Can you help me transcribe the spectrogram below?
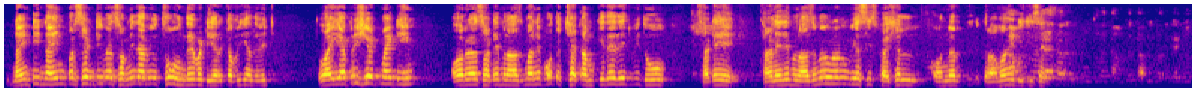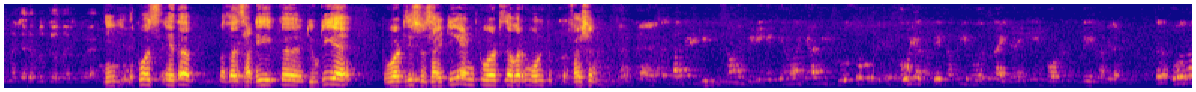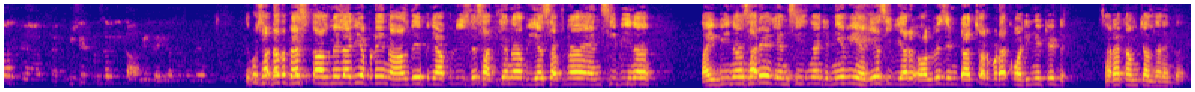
99% ਹੀ ਮੈਂ ਸਮਝਦਾ ਵੀ ਉੱਥੋਂ ਹੁੰਦੇ ਵੱਡੀਆਂ ਰਿਕਵਰੀਆਂ ਦੇ ਵਿੱਚ। ਤੋ ਆਈ ਐਪਰੀਸ਼ੀਏਟ ਮਾਈ ਟੀਮ ਔਰ ਸਾਡੇ ਮੁਲਾਜ਼ਮਾਂ ਨੇ ਬਹੁਤ ਅੱਛਾ ਕੰਮ ਕੀਤਾ ਇਹਦੇ ਵਿੱਚ ਵੀ ਦੋ ਸਾਡੇ ਥਾਣੇ ਦੇ ਮੁਲਾਜ਼ਮ ਹੈ ਉਹਨਾਂ ਨੂੰ ਵੀ ਅਸੀਂ ਸਪੈਸ਼ਲ ਆਨਰ ਕਰਾਵਾਂਗੇ ਡੀਜੀ ਸਰ ਨਹੀਂ ਦੇਖੋ ਇਹ ਤਾਂ ਮਤਲਬ ਸਾਡੀ ਇੱਕ ਡਿਊਟੀ ਹੈ towards the society and towards our own profession ਦੇਖੋ, ਸਾਡਾ ਤਾਂ ਬੈਸਟ ਤਾਲਮੇਲ ਹੈ ਜੀ ਆਪਣੇ ਨਾਲ ਦੇ ਪੰਜਾਬ ਪੁਲਿਸ ਦੇ ਸਾਥੀਆਂ ਨਾਲ ਬੀਐਸਐਫ ਨਾਲ ਐਨਸੀਬੀ ਨਾਲ ਆਈਬੀ ਨਾਲ, ਸਾਰੇ ਏਜੰਸੀਜ਼ ਨਾਲ, ਜਿੰਨੀਆਂ ਵੀ ਹੈਗੇ ਅਸੀਂ we are always in touch ਔਰ ਬੜਾ ਕੋਆਰਡੀਨੇਟਿਡ ਸਾਰਾ ਕੰਮ ਚੱਲਦਾ ਰਹਿੰਦਾ।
